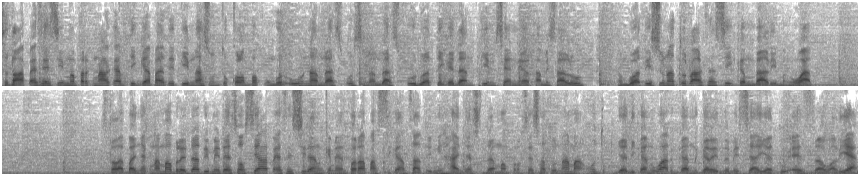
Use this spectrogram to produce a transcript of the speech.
Setelah PSSI memperkenalkan tiga pelatih timnas untuk kelompok umur U16, U19, U23, dan tim senior Kamis lalu, membuat isu naturalisasi kembali menguat. Setelah banyak nama beredar di media sosial, PSSI dan Kemenpora pastikan saat ini hanya sedang memproses satu nama untuk dijadikan warga negara Indonesia yaitu Ezra Walian.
